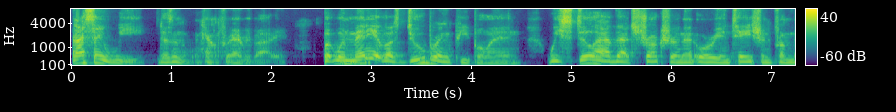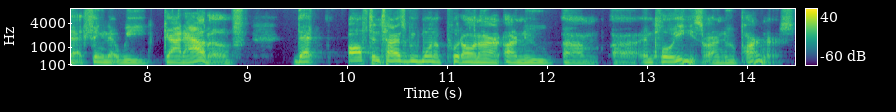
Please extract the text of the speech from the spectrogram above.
and I say we, doesn't account for everybody. But when many of us do bring people in, we still have that structure and that orientation from that thing that we got out of that oftentimes we want to put on our, our new um, uh, employees or our new partners.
